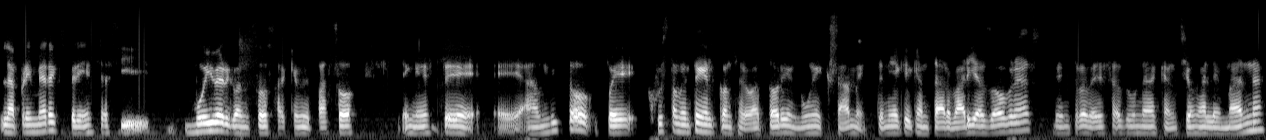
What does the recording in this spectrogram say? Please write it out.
la primera experiencia así muy vergonzosa que me pasó en este eh, ámbito fue justamente en el conservatorio en un examen. Tenía que cantar varias obras, dentro de esas una canción alemana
